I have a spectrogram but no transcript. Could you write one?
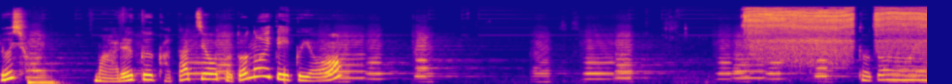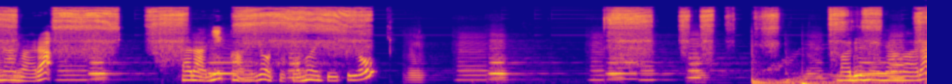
よいしょ。丸く形を整えていくよ。整えながら、さらに髪を整えていくよ。丸めながら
